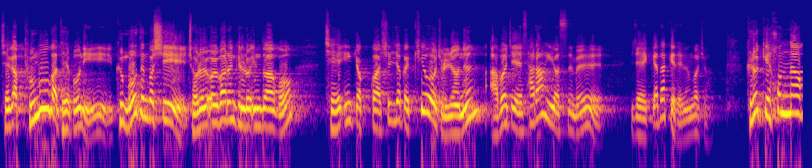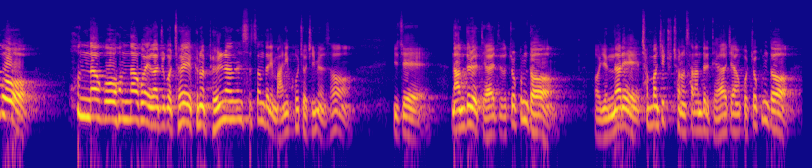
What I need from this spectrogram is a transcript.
제가 부모가 돼 보니 그 모든 것이 저를 올바른 길로 인도하고 제 인격과 실력을 키워주려는 아버지의 사랑이었음을 이제 깨닫게 되는 거죠. 그렇게 혼나고 혼나고 혼나고 해가지고 저의 그런 별난 습성들이 많이 고쳐지면서 이제 남들을 대할 때도 조금 더 어, 옛날에 천방지축처럼 사람들을 대하지 않고 조금 더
